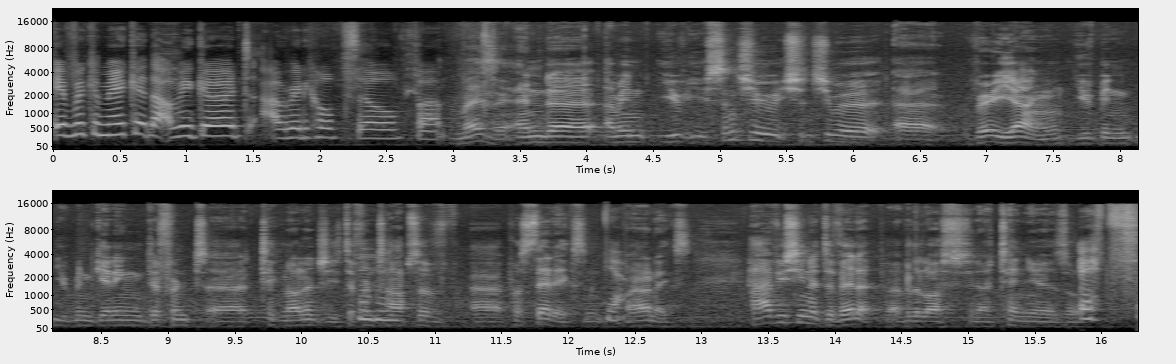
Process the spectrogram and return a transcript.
if we can make it, that'll be good. I really hope so. But Amazing. And uh, I mean, you, you since you since you were uh, very young, you've been you've been getting different uh, technologies, different types of uh, prosthetics and Mm-hmm. Yeah. bionics. How have you seen it develop over the last you know ten years? Or It's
